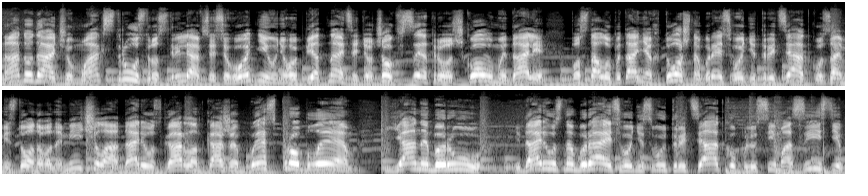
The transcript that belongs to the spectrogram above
На додачу, Макс Трус розстрілявся сьогодні. У нього 15 очок, все триочковими. Далі постало питання, хто ж набере сьогодні тридцятку замість Донована Мітчела. Даріус Гарланд каже: без проблем. Я не беру. І Даріус набирає сьогодні свою тридцятку, плюс 7 асистів.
